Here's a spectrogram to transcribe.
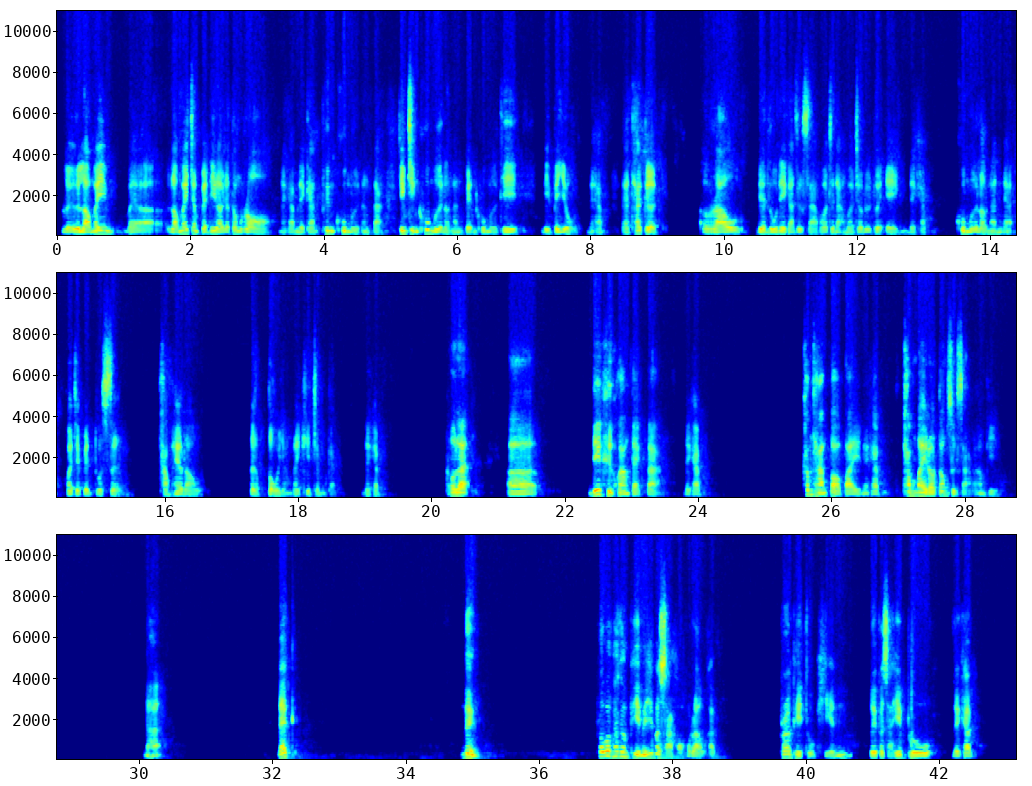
หรือเราไม่เราไม่จำเป็นที่เราจะต้องรอนะครับในการพึ่งคู่มือต่างๆ จริง ๆ คู่มือเหล่านั้นเป็นคู่มือที่มีประโยชน์นะครับ แต่ถ้าเกิดเราเรียนรู้ในการศึกษาพระวจนะของพระเจ้าด้วยตัวเองนะครับ คู่มือเหล่านั้นเนี่ยก็จะเป็นตัวเสริมทำให้เราเติบโตอย่างไร้ขีดจำกัดนะครับเอาละนี่คือความแตกต่างนะครับคำถามต่อไปนะครับทำไมเราต้องศึกษาพระคัมภีร์ นะฮะและหนึ่งเพราะว่าพระคัมภีร์ไม่ใช่ภาษาของเราครับ พระคัมภีร์ถูกเขียนด้วยภาษาฮีบรูนะครับ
